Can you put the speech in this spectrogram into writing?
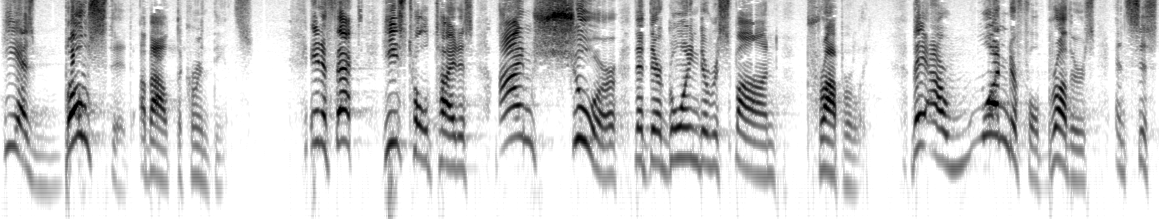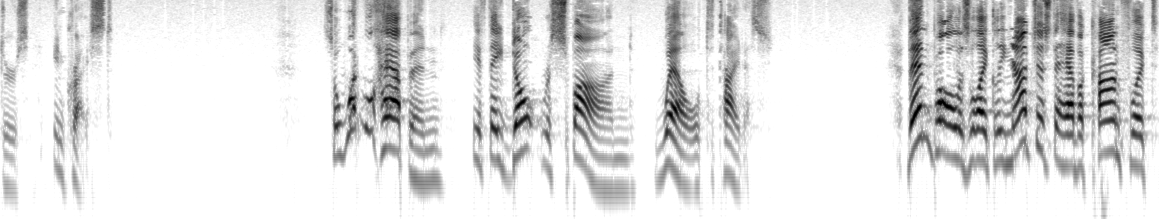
he has boasted about the Corinthians. In effect, he's told Titus, I'm sure that they're going to respond properly. They are wonderful brothers and sisters in Christ. So, what will happen if they don't respond well to Titus? Then Paul is likely not just to have a conflict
